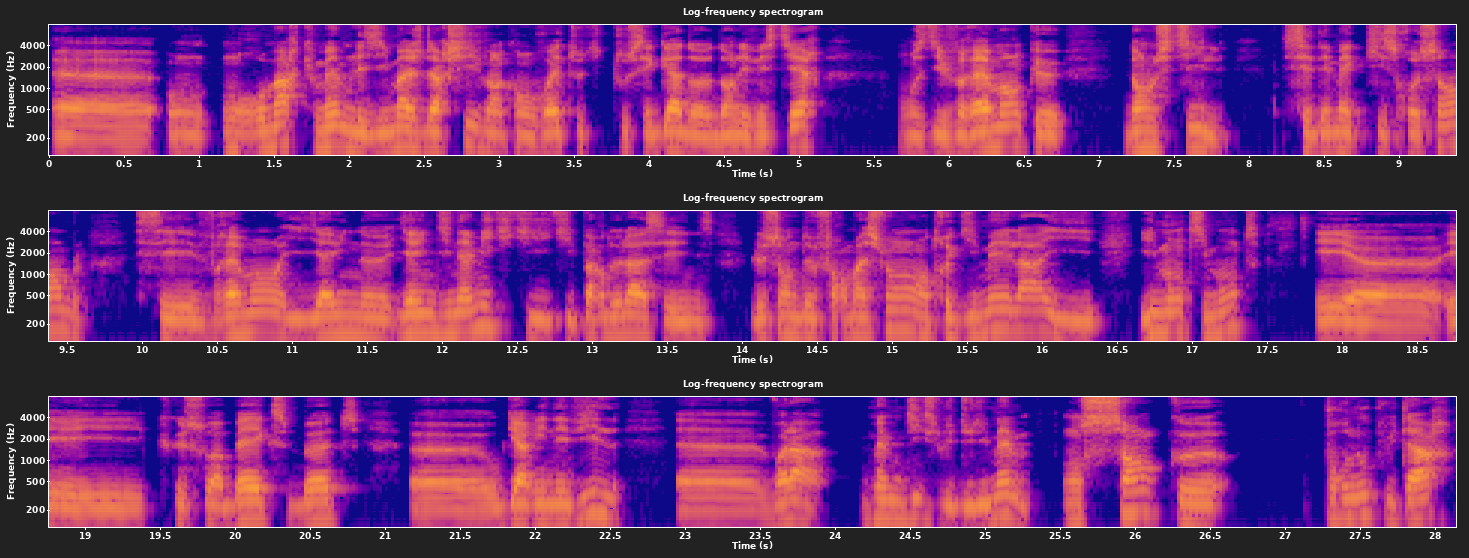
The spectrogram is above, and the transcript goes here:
on, remarque même les images d'archives hein, quand on voit tous ces gars dans, les vestiaires. On se dit vraiment que dans le style, c'est des mecs qui se ressemblent c'est vraiment il y a une il y a une dynamique qui, qui part de là c'est le centre de formation entre guillemets là il, il monte il monte. Et, euh, et que ce soit Bex Butt euh, ou Gary Neville euh, voilà même Giggs lui dit lui-même on sent que pour nous plus tard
